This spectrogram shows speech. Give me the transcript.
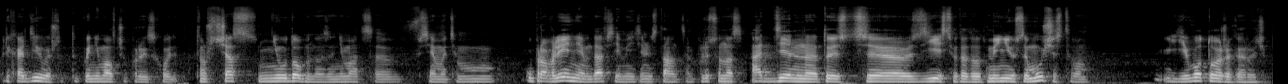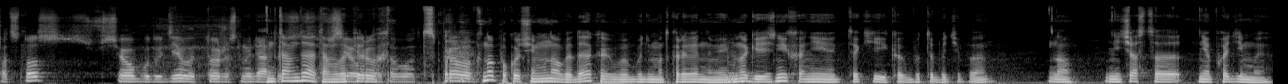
приходила, чтобы ты понимал, что происходит. Потому что сейчас неудобно заниматься всем этим управлением, да, всеми этими станциями. Плюс у нас отдельно, то есть э, есть вот это вот меню с имуществом. Его тоже, короче, под снос все буду делать тоже с нуля. Ну, там, есть да, там, вот во-первых, это вот. Справа кнопок очень много, да, как бы будем откровенными. И Мгм. многие из них, они такие, как будто бы, типа, ну, не часто необходимые.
